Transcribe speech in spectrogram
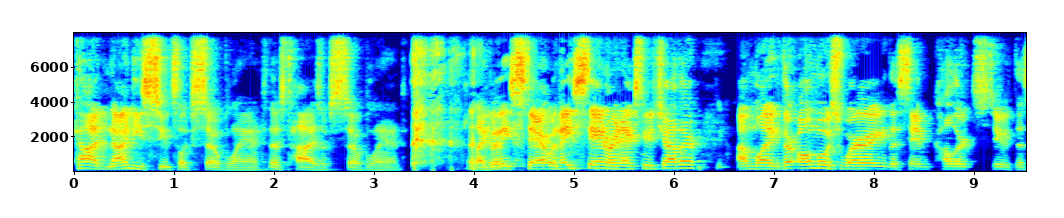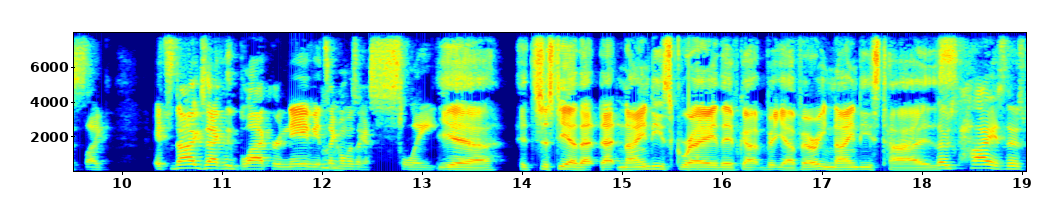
God, '90s suits look so bland. Those ties look so bland. like when they stare when they stand right next to each other, I'm like they're almost wearing the same colored suit. This like it's not exactly black or navy. It's like Mhm. almost like a slate. Yeah. It's just, yeah, that, that 90s gray. They've got, yeah, very 90s ties. Those ties, those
